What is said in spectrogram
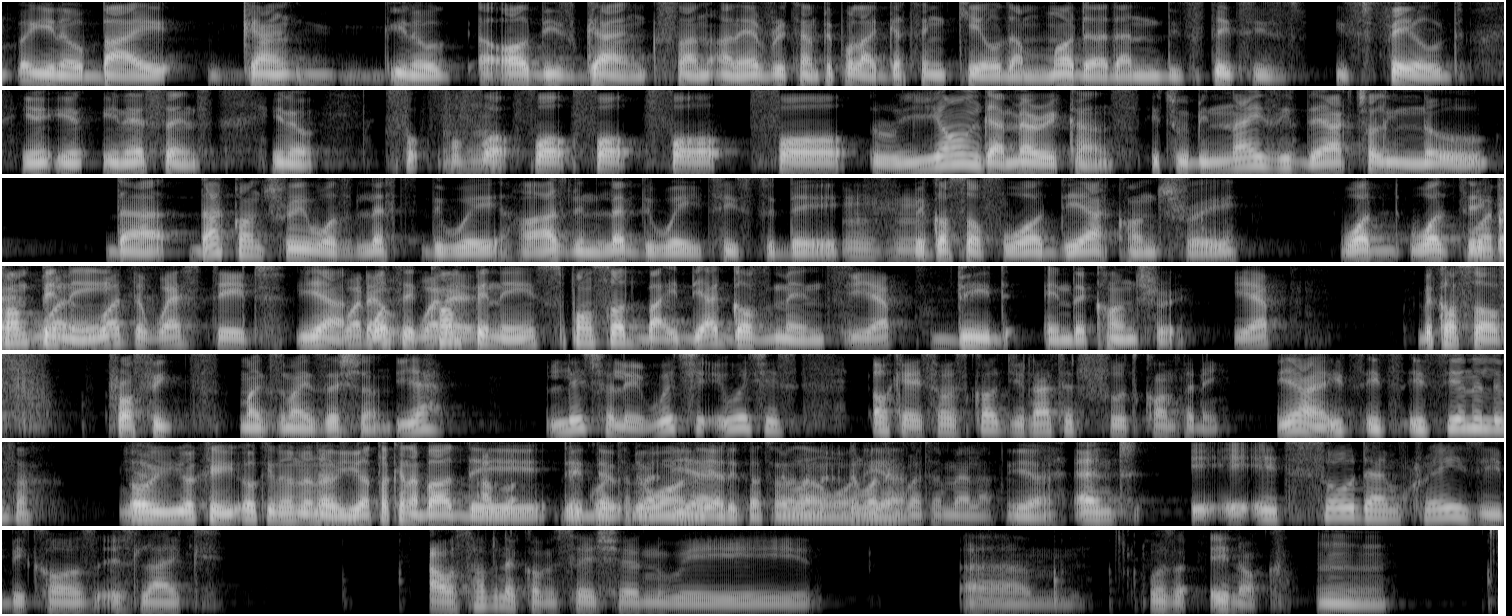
you know, by gang, you know, all these gangs and, and every time people are getting killed and murdered and the state is is failed in, in, in essence, you know. For, for, Mm-hmm. for, for, for, for, for young Americans, it would be nice if they actually know that that country was left the way or has been left the way it is today because of what their country, what what a Mm-hmm. what the- company, what, what the West did. yeah, what, what, a, what company sponsored by their government yep, did in the country yep, because of profit maximization. yeah, literally. Which which is okay. So it's called United Fruit Company. Yeah, it's it's it's Unilever. Oh, okay, okay, no, no, no. You're talking about the the, the, the, Guatemala- one, yeah, the Guatemalan one, one, the one yeah. in Guatemala. yeah. And i i- it's so damn crazy because it's like I was having a conversation with um was it Enoch. Mm.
